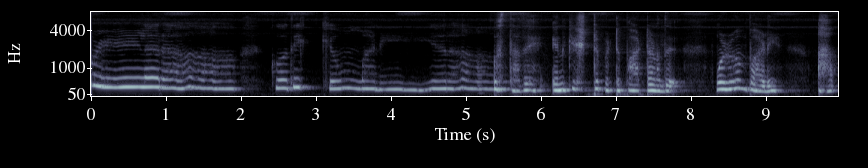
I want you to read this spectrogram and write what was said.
ഉള്ളറ കൊതിക്കും മണിയറ. ഉസ്താദെ എനിക്കിഷ്ടപ്പെട്ട പാട്ടാണത്. മുഴുവൻ പാടി. ആ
